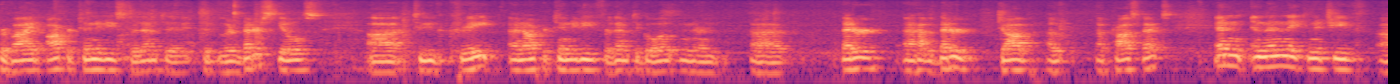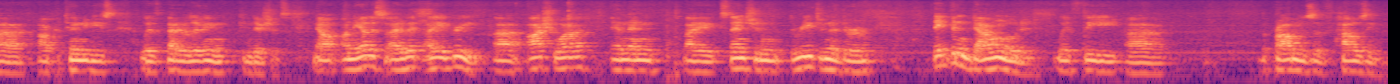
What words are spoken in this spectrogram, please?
provide opportunities for them to, to learn better skills, uh, to create an opportunity for them to go out and learn uh, better, uh, have a better job out, prospects, and, and then they can achieve uh, opportunities with better living conditions. Now, on the other side of it, I agree. Uh, Oshawa, and then by extension, the region of Durham, they've been downloaded with the, uh, the problems of housing.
